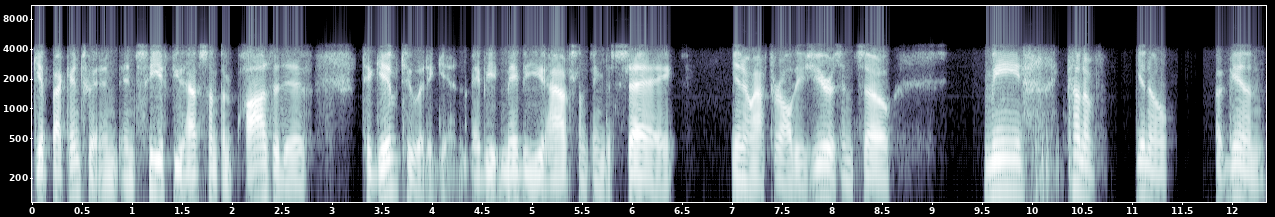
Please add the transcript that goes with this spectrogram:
get back into it and, and see if you have something positive to give to it again. Maybe maybe you have something to say you know, after all these years. And so, me kind of, you know, again,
